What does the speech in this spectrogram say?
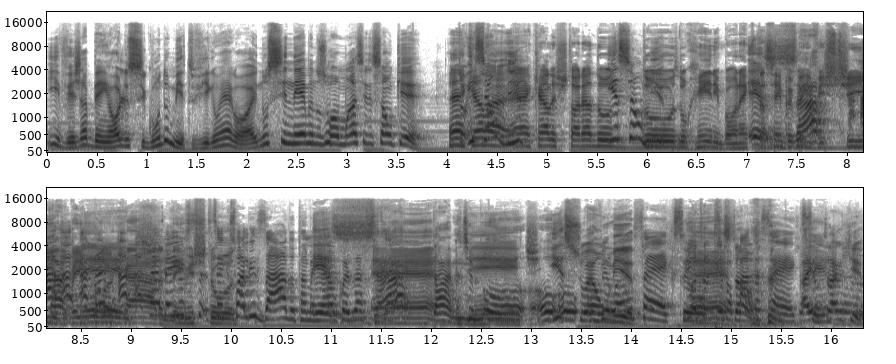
E veja bem, olha o segundo mito, vira um herói. No cinema e nos romances eles são o quê? É, Então, isso é aquela, um mito. é aquela história do, Isso é um do, mito. do Hannibal, né? Que tá sempre bem Exato. vestido, Ah, bem até- colocado, até bem meio vistoso. sexualizado também, é uma coisa assim. Exatamente. Tipo, o- o- Isso é o um vilão mito. sexy, e outra o questão. sexy. Aí eu trago aqui.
